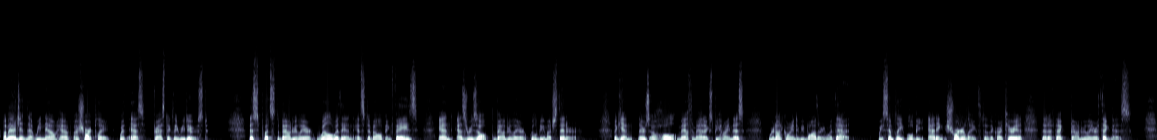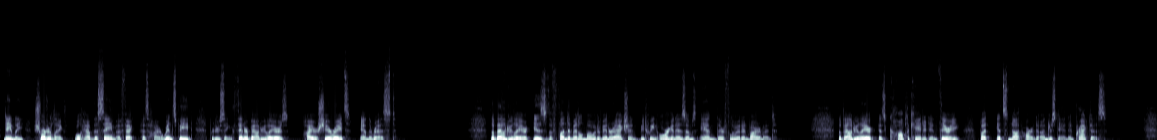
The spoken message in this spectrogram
Imagine that we now have a short plate with S drastically reduced. This puts the boundary layer well within its developing phase, and as a result, the boundary layer will be much thinner. Again, there's a whole mathematics behind this. We're not going to be bothering with that. We simply will be adding shorter length to the criteria that affect boundary layer thickness. Namely, shorter length will have the same effect as higher wind speed, producing thinner boundary layers, higher shear rates, and the rest. The boundary layer is the fundamental mode of interaction between organisms and their fluid environment. The boundary layer is complicated in theory, but it's not hard to understand in practice.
